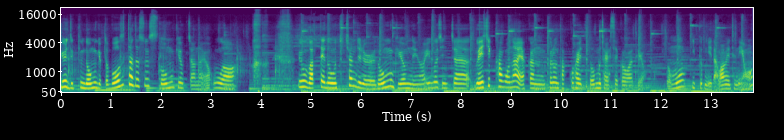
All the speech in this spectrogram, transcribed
이 느낌 너무 귀엽다. 머스타드 소스 너무 귀엽지 않아요? 우와. 이거 마테 너무 추천드려요. 너무 귀엽네요. 이거 진짜 외식하거나 약간 그런 닦고 할때 너무 잘 쓸 것 같아요. 너무 이쁩니다. 마음에 드네요.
